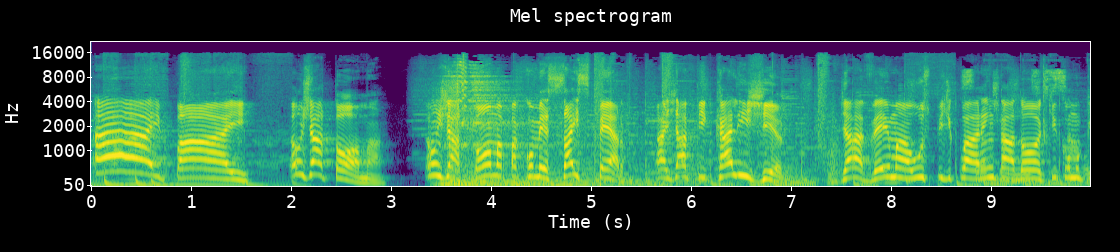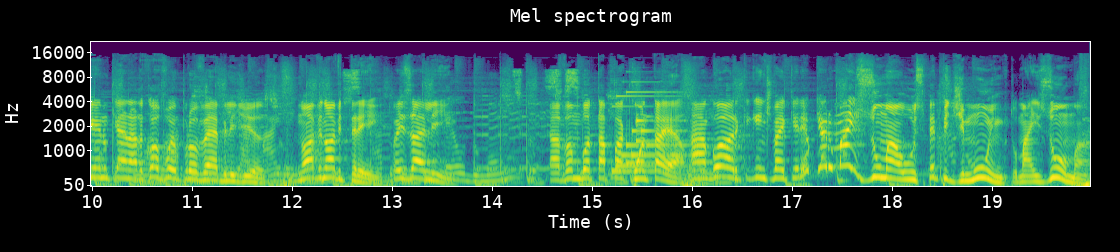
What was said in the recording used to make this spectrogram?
Ai, pai! Então já toma. Então já toma pra começar esperto. Pra já ficar ligeiro. Já veio uma USP de 40 dó aqui como quem não quer nada. Qual foi o provérbio disso? 993. Coisa ali. Tá, vamos botar pra conta ela. Agora, o que a gente vai querer? Eu quero mais uma USP. É pedir muito? Mais uma?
